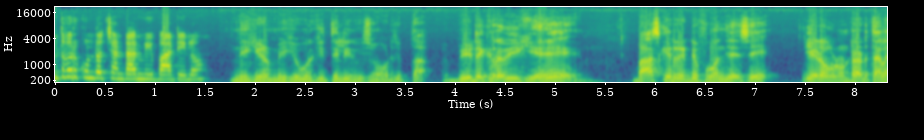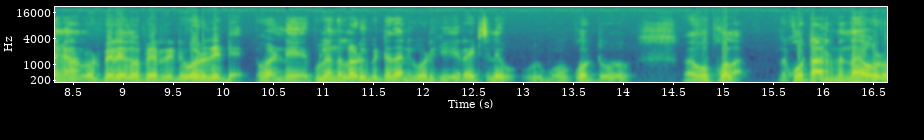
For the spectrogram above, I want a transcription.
ఎంతవరకు ఉండొచ్చు అంటారు మీ పార్టీలో? నీకు ఇక్కడ మీకు ఎవరికి తెలియని విషయం ఒకటి చెప్తా. బీటెక్ రవికి భాస్కర్ రెడ్డి ఫోన్ చేసి ఈడ ఒకడు ఉంటాడు తెలంగాణలో వాడి పేరు ఏదో పేరు రెడ్డి ఓడు రెడ్డి. వాడిని పులివెందులో అడుగు పెట్టేదానికి వాడికి రైట్స్ లేవు. కోర్టు ఒప్పుకోలే. కోర్టు ఆర్డర్ మీద వాడు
